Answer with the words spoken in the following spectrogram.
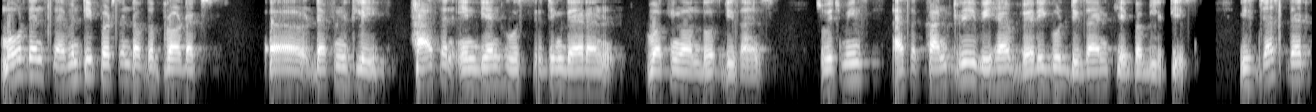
more than 70% of the products uh, definitely has an Indian who's sitting there and working on those designs. So, which means as a country, we have very good design capabilities. It's just that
